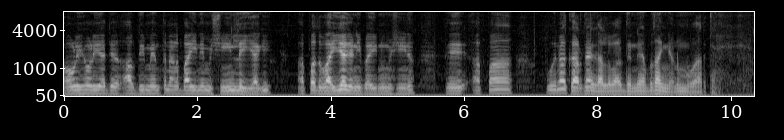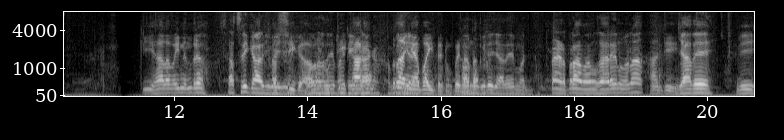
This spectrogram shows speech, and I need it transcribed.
ਹੌਲੀ ਹੌਲੀ ਅੱਜ ਆਪਦੀ ਮਿਹਨਤ ਨਾਲ ਬਾਈ ਨੇ ਮਸ਼ੀਨ ਲਈ ਹੈਗੀ। ਆਪਾਂ ਦਵਾਈ ਆ ਜਣੀ ਬਾਈ ਨੂੰ ਮਸ਼ੀਨ ਤੇ ਆਪਾਂ ਉਹਦੇ ਨਾਲ ਕਰਦੇ ਆ ਗੱਲਬਾਤ ਦਿੰਨੇ ਆ ਵਧਾਈਆਂ ਨੂੰ ਮੁਬਾਰਕਾਂ। ਕੀ ਹਾਲ ਆ ਬਾਈ ਨਿੰਦਰ? ਸਤਿ ਸ੍ਰੀ ਅਕਾਲ ਜੀ ਬਾਈ ਸਤਿ ਜੀ ਸ੍ਰੀ ਅਕਾਲ। ਹੋਰ ਹੋਰ ਬਾਈ ਠੀਕ ਠਾਕ। ਵਧਾਈਆਂ ਬਾਈ ਤੈਨੂੰ ਪਹਿਲਾਂ ਤਾਂ। ਵੀਰੇ ਜਿਆਦੇ ਭੈਣ ਭਰਾਵਾਂ ਨੂੰ ਸਾਰਿਆਂ ਨੂੰ ਹਨਾ? ਹਾਂਜੀ। ਜਿਆਦੇ ਵੀ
